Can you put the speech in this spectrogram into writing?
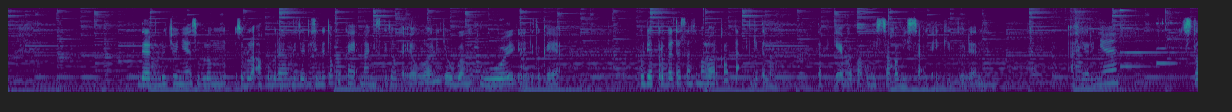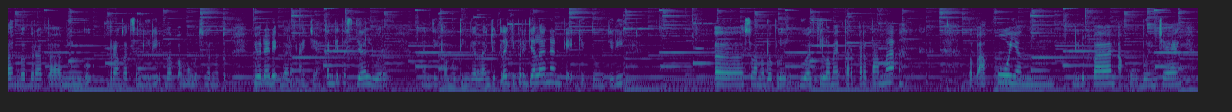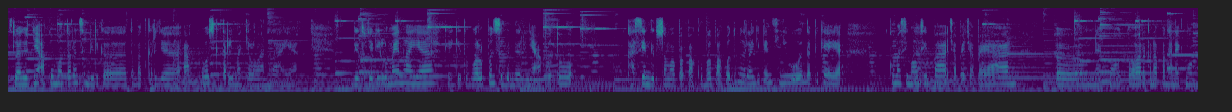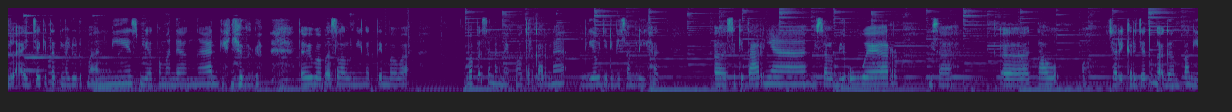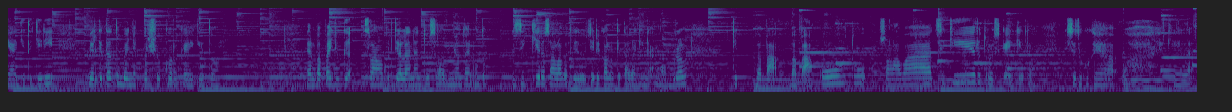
Dan lucunya sebelum sebelum aku berangkat kerja di sini tuh aku kayak nangis gitu kayak ya Allah ini jauh banget woi kayak gitu. Kayak udah perbatasan sama luar kota gitu loh. Tapi kayak bapakku bisa kok bisa kayak gitu. Dan akhirnya setelah beberapa minggu berangkat sendiri bapak memutuskan untuk yaudah dek bareng aja. Kan kita sejalur. Nanti kamu tinggal lanjut lagi perjalanan kayak gitu. Jadi uh, selama 22 km pertama bapak aku yang di depan aku bonceng. Selanjutnya aku motoran sendiri ke tempat kerja aku sekitar 5 kiloan lah ya. Gitu jadi lumayan lah ya kayak gitu. Walaupun sebenarnya aku tuh kasihan gitu sama bapakku bapakku tuh bentar lagi pensiun tapi kayak aku masih mau sih pak capek-capean um, naik motor kenapa nggak naik mobil aja? Kita tinggal duduk manis melihat pemandangan kayak gitu kan. Tapi bapak selalu ngingetin bahwa bapak senang naik motor karena beliau jadi bisa melihat uh, sekitarnya bisa lebih aware bisa uh, tahu oh cari kerja tuh nggak gampang ya gitu. Jadi biar kita tuh banyak bersyukur kayak gitu dan bapak juga selama perjalanan tuh selalu nyontain untuk zikir salawat gitu. Jadi kalau kita lagi nggak ngobrol bapak bapak aku tuh salawat zikir terus kayak gitu. Di situ aku kayak wah gila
